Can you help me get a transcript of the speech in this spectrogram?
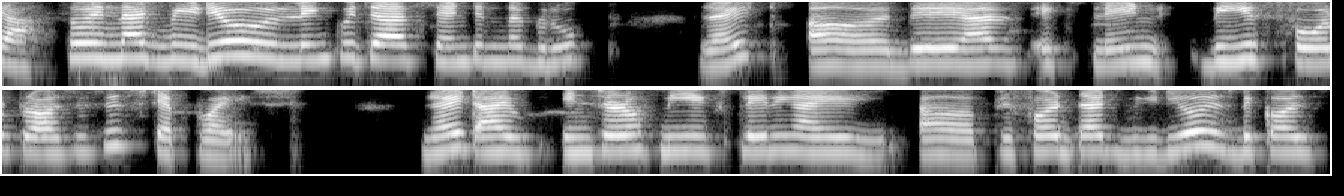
Yeah. So in that video link which I have sent in the group, right? Uh, they have explained these four processes stepwise. Right. I instead of me explaining, I uh, preferred that video is because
